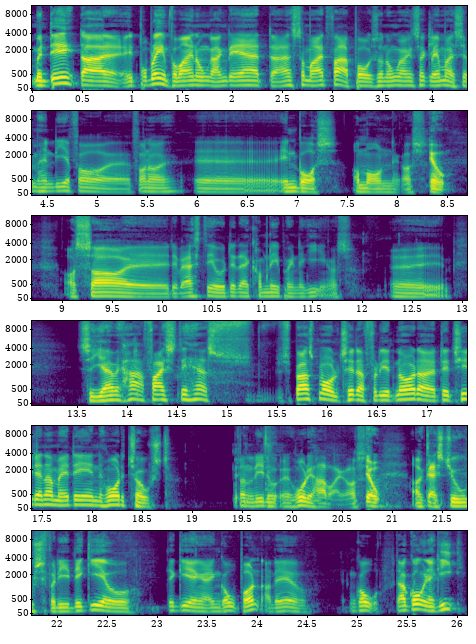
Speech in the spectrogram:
men det, der er et problem for mig nogle gange, det er, at der er så meget fart på, så nogle gange, så glemmer jeg simpelthen lige at få, øh, få noget øh, indenbords om morgenen, ikke også? Jo. Og så øh, det værste, det er jo det, der er kommet ned på energi, ikke også? Øh, så jeg har faktisk det her spørgsmål til dig, fordi at noget, der det tit ender med, det er en hurtig toast. Sådan lige en hurtig havrejer også. Jo. Og et glas juice, fordi det giver jo det giver en god bund, og det er jo en god, der er god energi.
